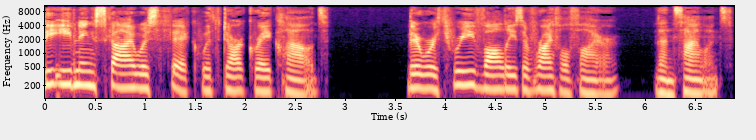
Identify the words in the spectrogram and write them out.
The evening sky was thick with dark gray clouds. There were three volleys of rifle fire, then silence.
